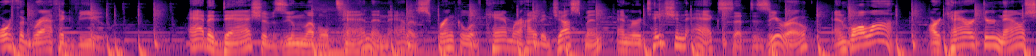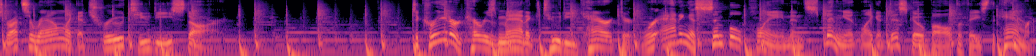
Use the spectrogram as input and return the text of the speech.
orthographic view. Add a dash of zoom level 10 and add a sprinkle of camera height adjustment and rotation X set to 0, and voila! Our character now struts around like a true 2D star. To create our charismatic 2D character, we're adding a simple plane and spinning it like a disco ball to face the camera.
